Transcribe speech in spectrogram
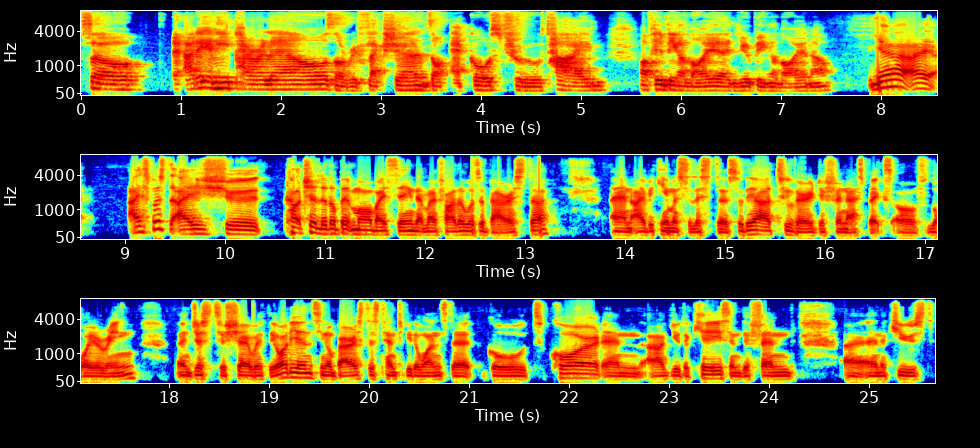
So are there any parallels or reflections or echoes through time of him being a lawyer and you being a lawyer now? Yeah, I I suppose I should couch a little bit more by saying that my father was a barrister and I became a solicitor. So there are two very different aspects of lawyering. And just to share with the audience, you know, barristers tend to be the ones that go to court and argue the case and defend uh, an accused.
